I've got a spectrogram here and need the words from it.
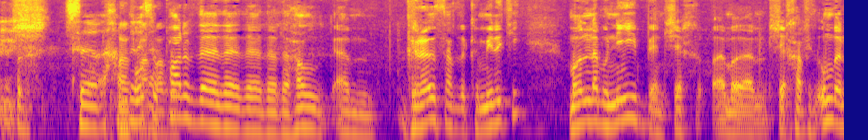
so, alhamdulillah. also part of the the, the, the, the whole um, growth of the community. Maulana Munib and Sheikh um, um, Sheikh Hafiz Umar,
